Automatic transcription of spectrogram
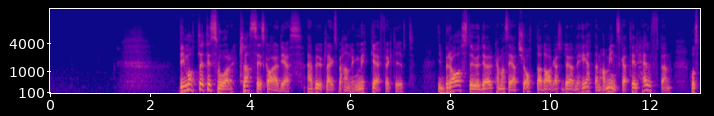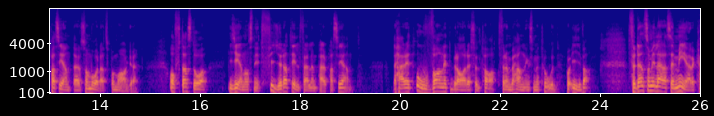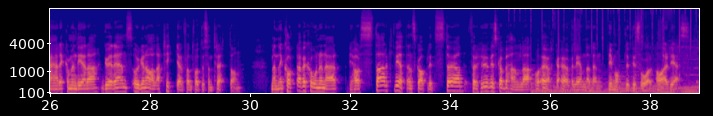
Vid måttligt till svår klassisk ARDS är buklägesbehandling mycket effektivt. I bra studier kan man säga att 28 dagars dödligheten har minskat till hälften hos patienter som vårdats på mage. Oftast då i genomsnitt fyra tillfällen per patient. Det här är ett ovanligt bra resultat för en behandlingsmetod på IVA. För den som vill lära sig mer kan jag rekommendera Guerens originalartikel från 2013. Men den korta versionen är vi har starkt vetenskapligt stöd för hur vi ska behandla och öka överlevnaden vid måttligt till svår ARDS.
